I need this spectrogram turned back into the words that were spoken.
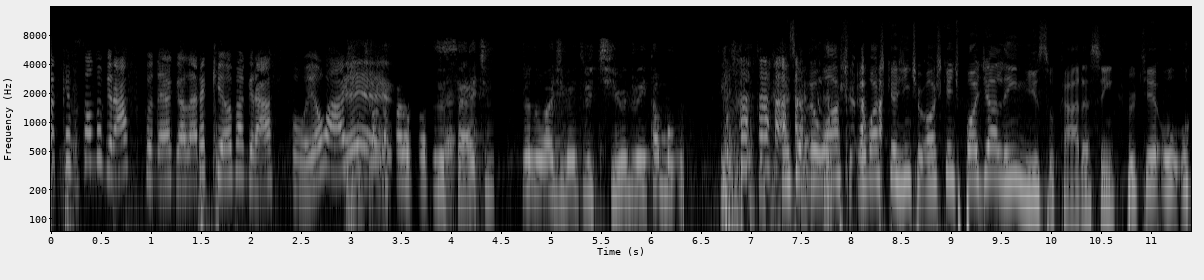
a questão do gráfico, né? A galera que ama gráfico. Eu acho. É. Joga Final Fantasy VII vendo Adventure Children e tá bom. Mas eu, eu acho, eu acho que a gente, eu acho que a gente pode ir além nisso, cara, assim, porque o, o-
